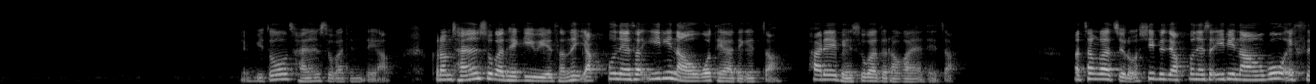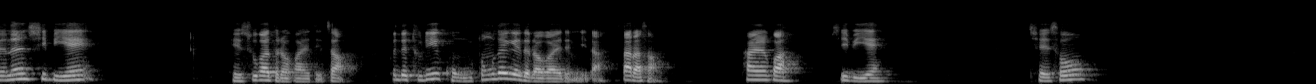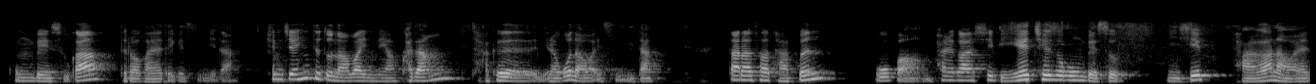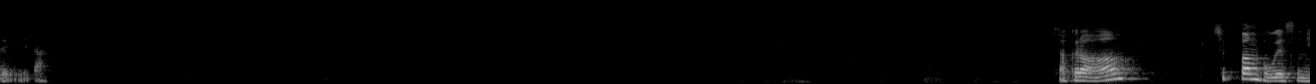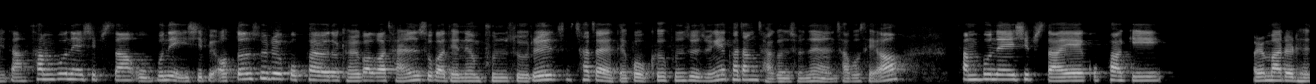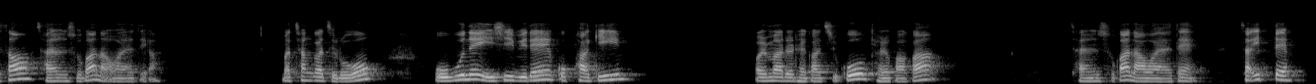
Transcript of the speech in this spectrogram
여기도 자연수가 된대요. 그럼 자연수가 되기 위해서는 약분에서 1이 나오고 돼야 되겠죠. 8의 배수가 들어가야 되죠. 마찬가지로 12 약분에서 1이 나오고 x는 12의 배수가 들어가야 되죠. 근데 둘이 공통되게 들어가야 됩니다. 따라서 8과 12에 최소 공배수가 들어가야 되겠습니다. 심지어 힌트도 나와 있네요. 가장 작은이라고 나와 있습니다. 따라서 답은 5번 8과 12의 최소 공배수 24가 나와야 됩니다. 자, 그럼 10번 보겠습니다. 3분의 14, 5분의 20이 어떤 수를 곱하여도 결과가 자연수가 되는 분수를 찾아야 되고 그 분수 중에 가장 작은 수는 자 보세요. 3분의 14에 곱하기 얼마를 해서 자연수가 나와야 돼요. 마찬가지로 5분의 21에 곱하기 얼마를 해가지고 결과가 자연수가 나와야 돼. 자, 이때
